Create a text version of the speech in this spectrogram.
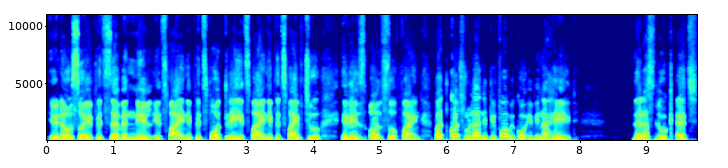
You know, so if it's seven 0 it's fine. If it's four three, it's fine. If it's five two, it is also fine. But Coach Rhulani, before we go even ahead, let us look at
